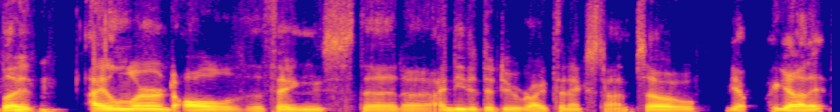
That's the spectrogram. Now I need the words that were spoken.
but I learned all of the things that uh, I needed to do right the next time. So yep, I got it.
